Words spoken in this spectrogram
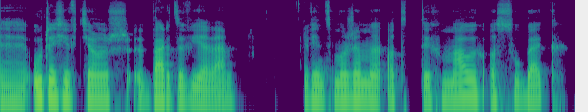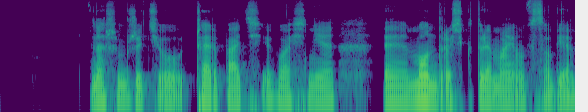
E, uczę się wciąż bardzo wiele, więc możemy od tych małych osóbek w naszym życiu czerpać właśnie e, mądrość, które mają w sobie,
